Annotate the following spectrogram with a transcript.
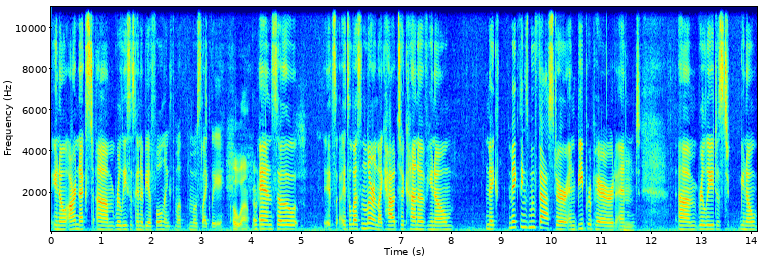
you know our next um, release is going to be a full length mo- most likely. Oh wow. Okay. and so it's it's a lesson learned like how to kind of you know make make things move faster and be prepared and um, really just you know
